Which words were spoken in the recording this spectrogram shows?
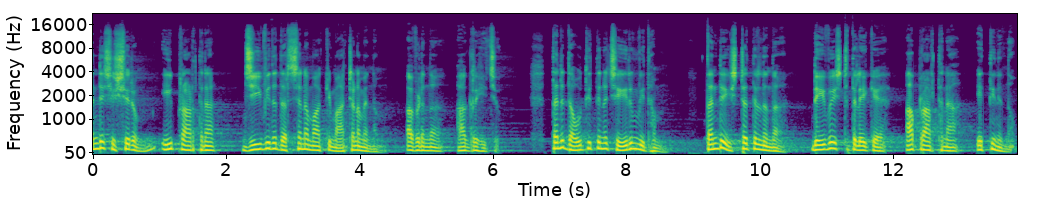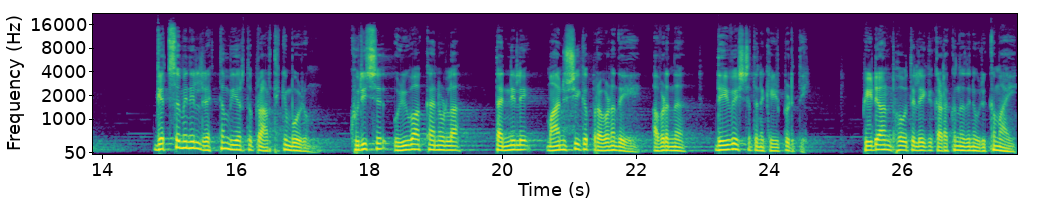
തന്റെ ശിഷ്യരും ഈ പ്രാർത്ഥന ജീവിത ദർശനമാക്കി മാറ്റണമെന്നും അവിടുന്ന് ആഗ്രഹിച്ചു. തന്റെ ദൗത്യത്തിന് ചേരും വിധം തന്റെ ഇഷ്ടത്തിൽ നിന്ന് ദൈവ ഇഷ്ടത്തിലേക്ക് ആ പ്രാർത്ഥന എത്തി നിന്നു. ഗത്സമിനിൽ രക്തം വിയർത്ത് പ്രാർത്ഥിക്കുമ്പോഴും കുരിശ് ഒഴിവാക്കാനുള്ള തന്നിലെ മാനുഷിക പ്രവണതയെ അവിടുന്ന് ദൈവേഷ്ടത്തിന് കീഴ്പ്പെടുത്തി. പീഡാനുഭവത്തിലേക്ക് കടക്കുന്നതിന് ഒരുക്കമായി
